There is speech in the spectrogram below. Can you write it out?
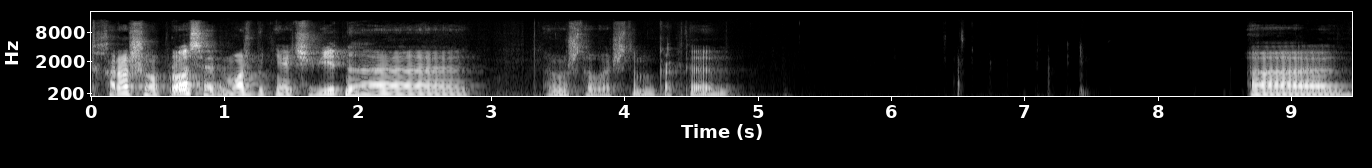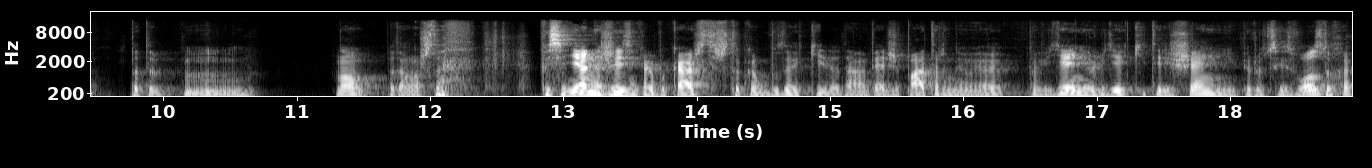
хороший вопрос, это может быть не очевидно, потому что вот что мы как-то... А, потом, ну, потому что повседневной жизни как бы кажется, что как будто какие-то там, опять же, паттерны э, поведения у людей, какие-то решения не берутся из воздуха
